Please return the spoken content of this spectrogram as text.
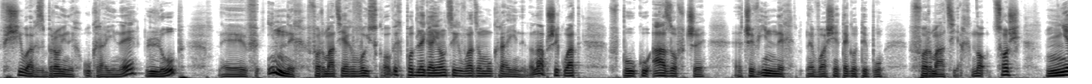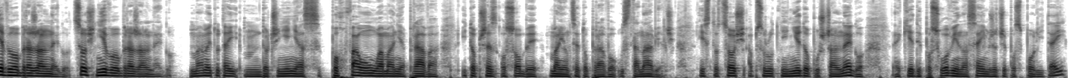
w siłach zbrojnych Ukrainy lub e, w innych formacjach wojskowych podlegających władzom Ukrainy. No na przykład w pułku Azow czy, czy w innych właśnie tego typu formacjach. No coś niewyobrażalnego, coś niewyobrażalnego. Mamy tutaj mm, do czynienia z pochwałą łamania prawa i to przez osoby mające to prawo ustanawiać. Jest to coś absolutnie niedopuszczalnego, kiedy posłowie na Sejm Rzeczypospolitej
